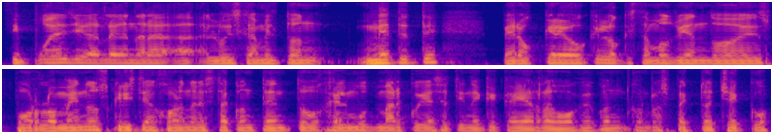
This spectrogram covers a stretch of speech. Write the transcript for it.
Si puedes llegarle a ganar a, a Lewis Hamilton, métete pero creo que lo que estamos viendo es por lo menos Christian Horner está contento, Helmut Marco ya se tiene que callar la boca con, respecto a Checo,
